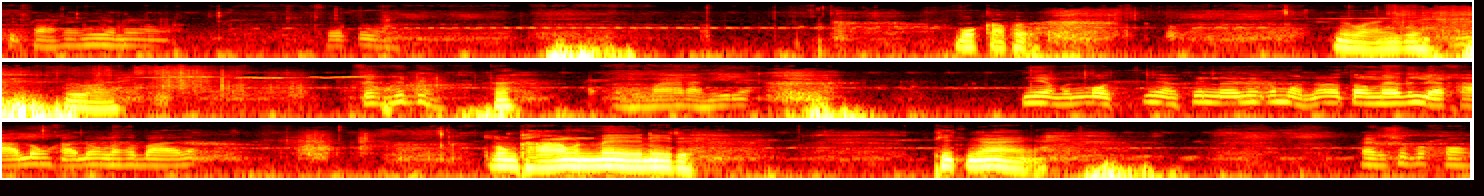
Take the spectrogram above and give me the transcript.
ปิดฝาแค่นี้ยังไม่เอาเซฟไปก่อนบกกลับเถอะไม่ไหวจริงๆไม่ไหวเซฟขึ้นดิฮะเอามาขนาดนี้แล้วเนี่ยมันหมดเนี่ยขึ้นเลยนี่ก็หมดแล้วตรงนั้นเหลือขาลงขาลงเราสบายแล้ว รองเท้ามันไม่นี่ดิพลิกง่ายไปช่วยประคอง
